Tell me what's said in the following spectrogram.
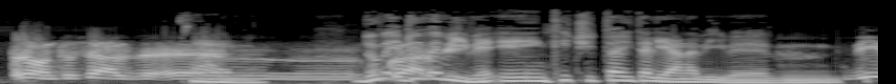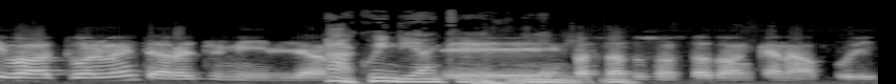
Pronto, salve. salve. Ehm, dove, dove, vive e in che città italiana vive? Vivo attualmente a Reggio Emilia. Ah, quindi anche in passato sono stato anche a Napoli.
